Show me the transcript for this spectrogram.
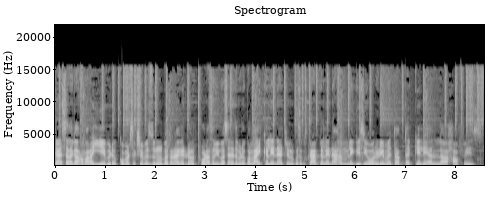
कैसा लगा हमारा ये वीडियो कमेंट सेक्शन में ज़रूर बताना, अगर वीडियो थोड़ा सा भी पसंद है तो वीडियो को लाइक कर लेना है चैनल को सब्सक्राइब कर लेना, हम मिले किसी और वीडियो में, तब तक के लिए अल्लाह हाफिज़।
